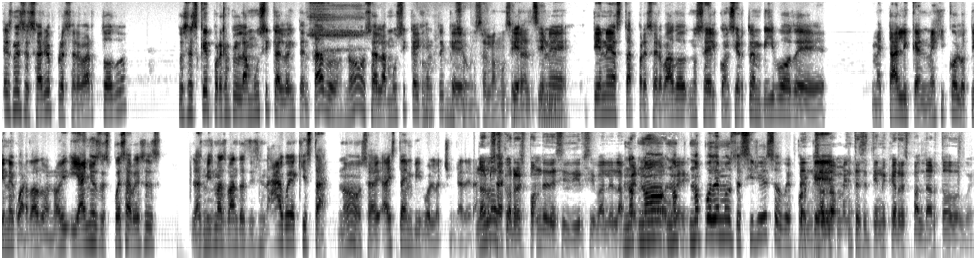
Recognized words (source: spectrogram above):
es necesario preservar todo. Pues es que, por ejemplo, la música lo ha intentado, ¿no? O sea, la música hay gente que segundo. O sea, la música tie- del tiene, cine. tiene hasta preservado, no sé, el concierto en vivo de Metallica en México lo tiene guardado, ¿no? Y, y años después a veces las mismas bandas dicen, ah, güey, aquí está, ¿no? O sea, ahí está en vivo la chingadera. No nos sea, corresponde decidir si vale la no, pena. no, o no, no, no podemos decir eso, güey, porque Solamente se tiene que respaldar todo, güey.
